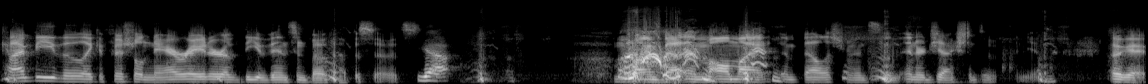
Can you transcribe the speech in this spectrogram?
Can I be the like official narrator of the events in both episodes? Yeah. my embe- and all my embellishments and interjections of opinion. Okay.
